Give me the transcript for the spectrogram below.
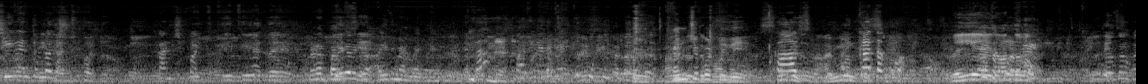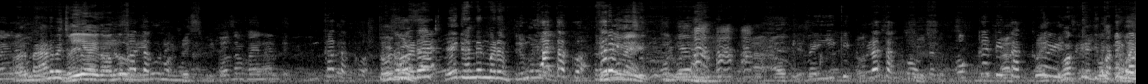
చీర ఎంత ఐదు. కంచి పట్టింది కాదు ఇంకా తక్కువ. వెయ్యి ఐదు వందలు. వెయ్యి ఐదు వందలు. Eight hundred madam. వెయ్యికి కూడా తక్కువ. ఒక్కటి తక్కువ ఒక్కటి తక్కువ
